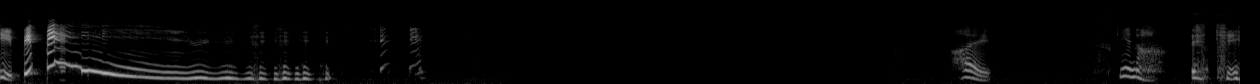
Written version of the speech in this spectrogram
ピッピーはい。好きな駅。何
